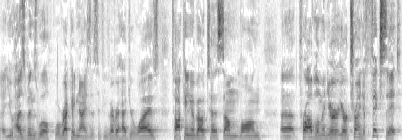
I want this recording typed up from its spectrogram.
Uh, you husbands will, will recognize this if you've ever had your wives talking about uh, some long problem and you're, you're trying to fix it,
